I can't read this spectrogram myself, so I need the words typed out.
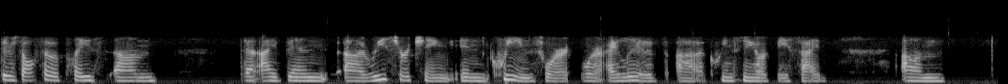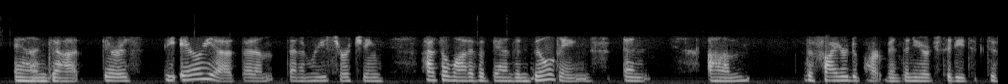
There's also a place um, that I've been uh, researching in Queens, where where I live, uh, Queens, New York, Bayside, um, and uh, there's the area that I'm that I'm researching has a lot of abandoned buildings, and um, the fire department, the New York City t-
